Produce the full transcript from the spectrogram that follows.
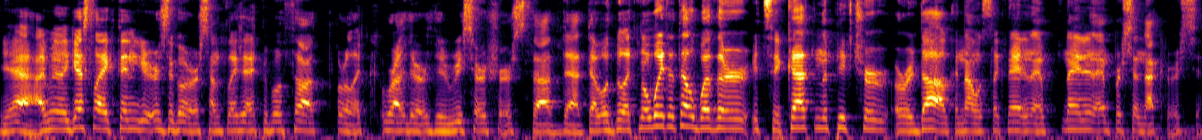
Yeah, I mean, I guess like 10 years ago or something like that, people thought, or like rather the researchers thought that that would be like no way to tell whether it's a cat in the picture or a dog, and now it's like 99 percent accuracy.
